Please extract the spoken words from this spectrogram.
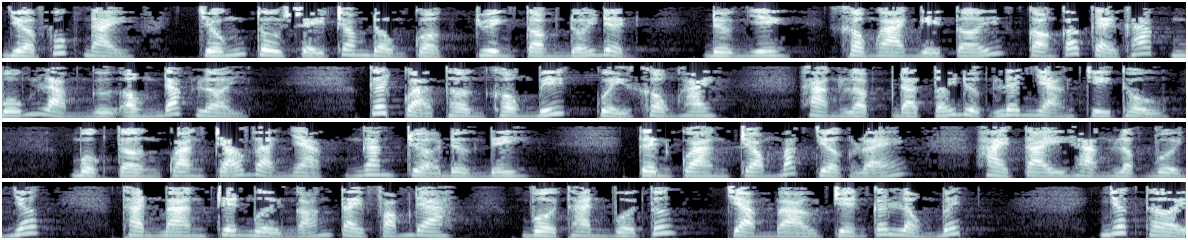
Giờ phút này, chúng tu sĩ trong đồng quật chuyên tâm đối địch, đương nhiên không ai nghĩ tới còn có kẻ khác muốn làm ngư ông đắc lợi. Kết quả thần không biết quỷ không hay, Hàng Lập đã tới được lên nhãn chi thụ, một tầng quan tráo vàng nhạt ngăn trở đường đi. Tình quang trong mắt chợt lóe, hai tay hạng Lập vừa nhất, thành mang trên mười ngón tay phóng ra, vừa thành vừa tức chạm vào trên cái lồng bích. Nhất thời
